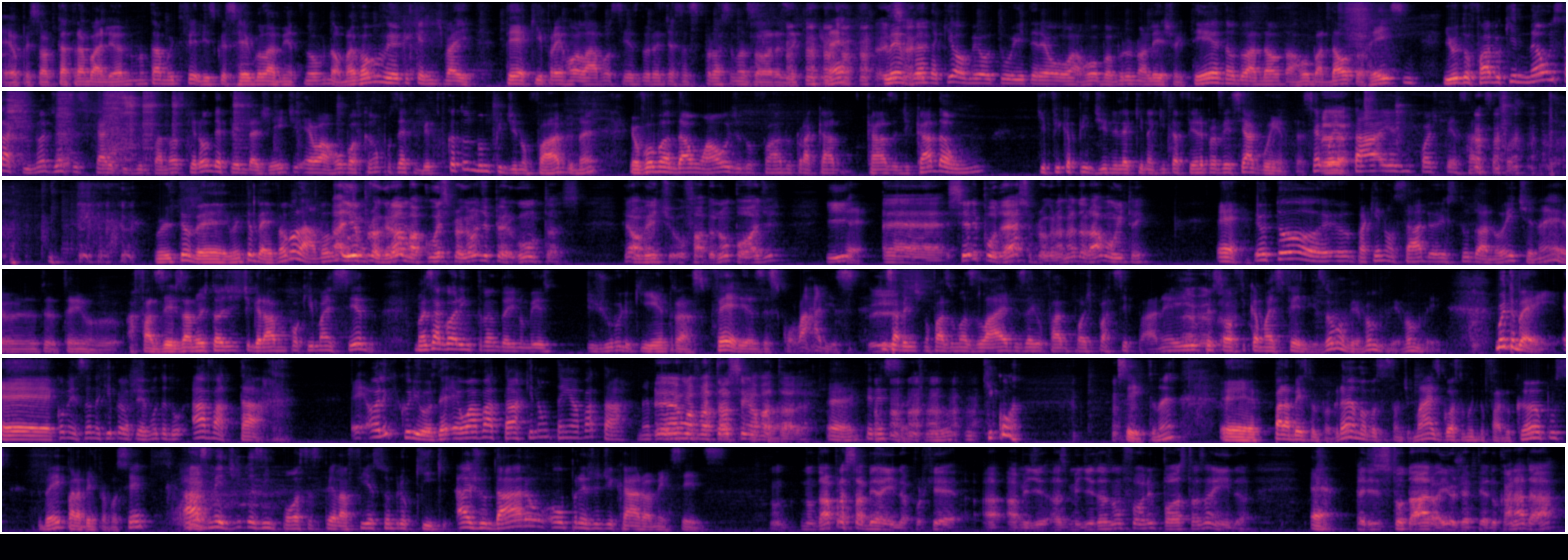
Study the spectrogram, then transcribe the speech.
É, o pessoal que está trabalhando não está muito feliz com esse regulamento novo, não. Mas vamos ver o que, que a gente vai ter aqui para enrolar vocês durante essas próximas horas aqui, né? é Lembrando aqui, ó, o meu Twitter é o arroba BrunoAleixo80, o do Adalto, arroba Adalto Racing. E o do Fábio, que não está aqui. Não adianta vocês ficarem pedindo para nós, que não depende da gente, é o arroba campusfb. Fica todo mundo pedindo o Fábio, né? Eu vou mandar um áudio do Fábio para casa de cada um que fica pedindo ele aqui na quinta-feira para ver se aguenta. Se aguentar, é. aí a gente pode pensar nessa coisa. muito bem, muito bem. Vamos lá. Vamos aí começar. o programa, com esse programa de perguntas, realmente o Fábio não pode. E é. É, se ele pudesse, o programa ia adorar muito, hein? É, eu tô, para quem não sabe, eu estudo à noite, né? Eu, eu tenho afazeres à noite, então a gente grava um pouquinho mais cedo. Mas agora entrando aí no mês de julho, que entra as férias escolares, Isso. quem sabe a gente não faz umas lives, aí o Fábio pode participar, né? E é o pessoal fica mais feliz. Vamos ver, vamos ver, vamos ver. Muito bem, é, começando aqui pela pergunta do Avatar. É, olha que curioso, né? é o Avatar que não tem Avatar, né? Porque é um Avatar sem Avatar. É, interessante. que conceito, né? É, parabéns pelo programa, vocês são demais, gosto muito do Fábio Campos. Tudo bem? Parabéns para você. As medidas impostas pela FIA sobre o Kik ajudaram ou prejudicaram a Mercedes? Não, não dá para saber ainda, porque a, a as medidas não foram impostas ainda. É. Eles estudaram aí o GP do Canadá,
